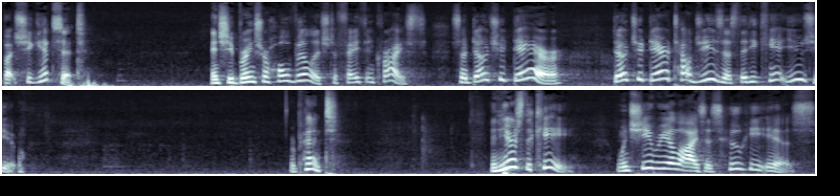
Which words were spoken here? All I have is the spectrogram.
But she gets it. And she brings her whole village to faith in Christ. So don't you dare don't you dare tell Jesus that he can't use you. Repent. And here's the key when she realizes who he is,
